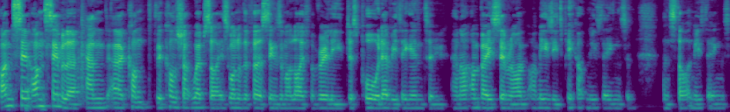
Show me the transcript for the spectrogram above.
I'm si- I'm similar, and uh, con- the construct website is one of the first things in my life I've really just poured everything into, and I, am very similar. I'm, I'm easy to pick up new things and and start new things.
